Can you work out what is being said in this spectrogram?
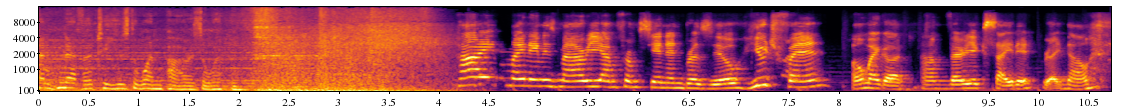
And never to use the one power as a weapon. Hi, my name is Mari. I'm from CNN Brazil. Huge fan. Oh my God, I'm very excited right now.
